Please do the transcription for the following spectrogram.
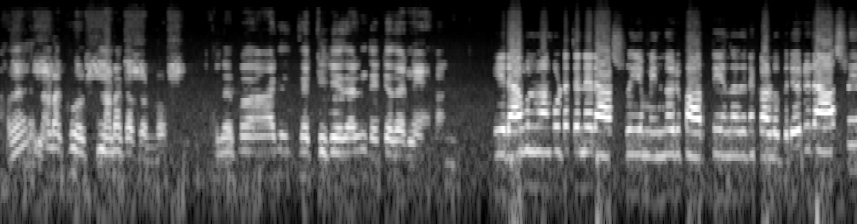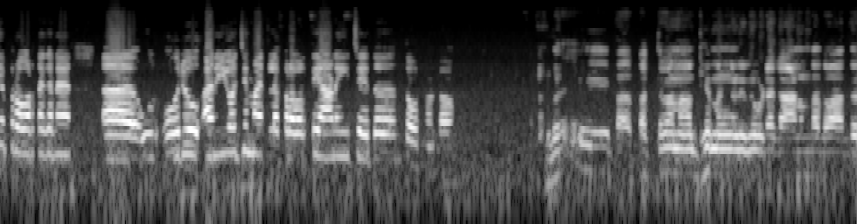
അത് നടക്കൂ നടക്കത്തുള്ളൂ. അതിപ്പോ ആര് തെറ്റ് ചെയ്താലും തെറ്റ് തന്നെയാണ്. ഈ രാഹുൽ മാങ്കൂട്ടത്തിന്റെ രാഷ്ട്രീയം ഇന്നൊരു പാർട്ടി എന്നതിനേക്കാൾ ഉപരി ഒരു രാഷ്ട്രീയ പ്രവർത്തകന് ഒരു അനുയോജ്യമായിട്ടുള്ള പ്രവൃത്തിയാണ് ഈ ചെയ്തതെന്ന് തോന്നുന്നുണ്ടോ? അത് ഈ പത്രമാധ്യമങ്ങളിലൂടെ കാണുന്നതും അത്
